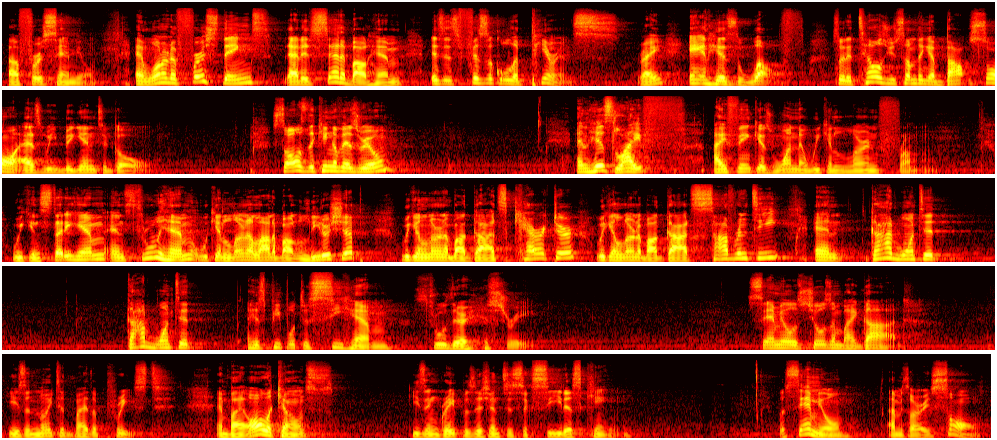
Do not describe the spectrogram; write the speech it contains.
of 1 Samuel. And one of the first things that is said about him is his physical appearance right? And his wealth. So it tells you something about Saul as we begin to go. Saul's the king of Israel, and his life, I think, is one that we can learn from. We can study him, and through him, we can learn a lot about leadership. We can learn about God's character. We can learn about God's sovereignty. And God wanted, God wanted his people to see him through their history. Samuel is chosen by God. He is anointed by the priest. And by all accounts, he's in great position to succeed as king. But Samuel, I'm sorry, Saul,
